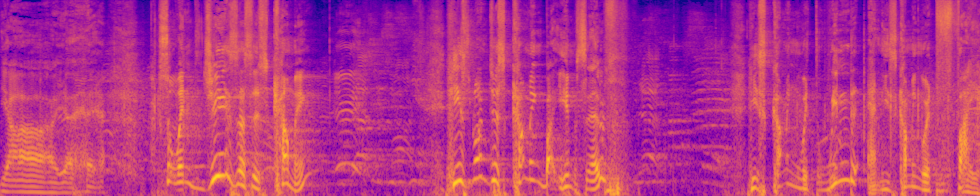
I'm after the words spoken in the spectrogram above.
Yeah, yeah, yeah. So when Jesus is coming, He's not just coming by Himself, He's coming with wind and He's coming with fire.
